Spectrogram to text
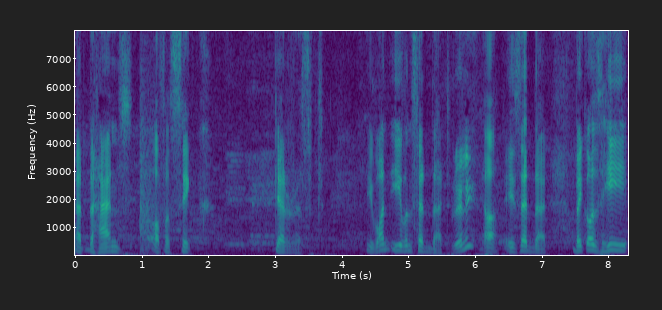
at the hands of a Sikh terrorist. He even said that. Really? Yeah, he said that because he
